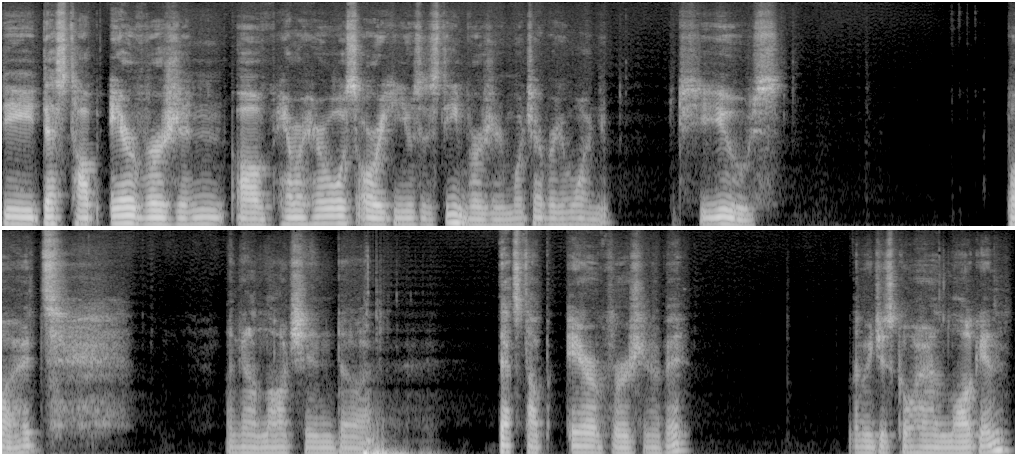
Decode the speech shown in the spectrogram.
the desktop air version of Hammer Heroes or you can use the Steam version, whichever you want to use. But I'm gonna launch in the desktop air version of it. Let me just go ahead and log in.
